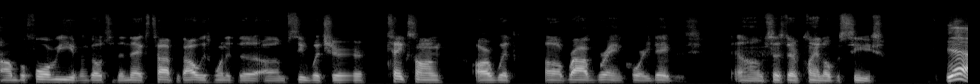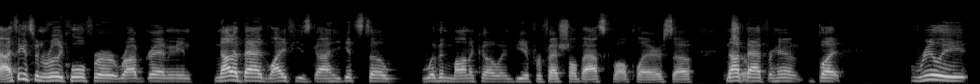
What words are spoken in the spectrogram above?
Um, before we even go to the next topic, I always wanted to um, see what your takes on are with uh, Rob Gray and Corey Davis since they're playing overseas. Yeah, I think it's been really cool for Rob Gray. I mean, not a bad life he's got. He gets to live in Monaco and be a professional basketball player. So not sure. bad for him. But really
